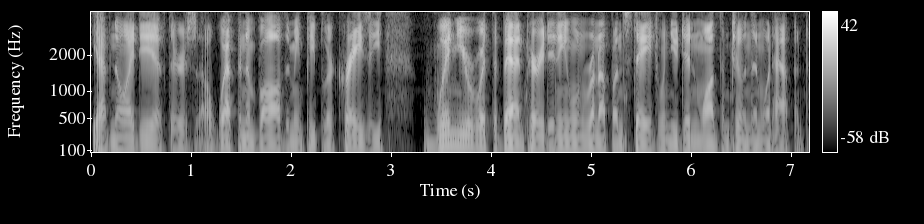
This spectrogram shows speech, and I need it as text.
You have no idea if there's a weapon involved. I mean, people are crazy. When you were with the band, Perry, did anyone run up on stage when you didn't want them to, and then what happened?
